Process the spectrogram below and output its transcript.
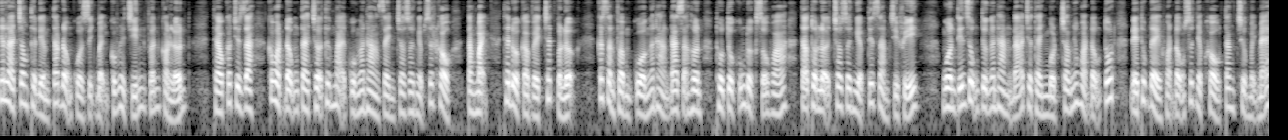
nhất là trong thời điểm tác động của dịch bệnh COVID-19 vẫn còn lớn. Theo các chuyên gia, các hoạt động tài trợ thương mại của ngân hàng dành cho doanh nghiệp xuất khẩu tăng mạnh, thay đổi cả về chất và lượng. Các sản phẩm của ngân hàng đa dạng hơn, thủ tục cũng được số hóa, tạo thuận lợi cho doanh nghiệp tiết giảm chi phí. Nguồn tín dụng từ ngân hàng đã trở thành một trong những hoạt động tốt để thúc đẩy hoạt động xuất nhập khẩu tăng trưởng mạnh mẽ.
